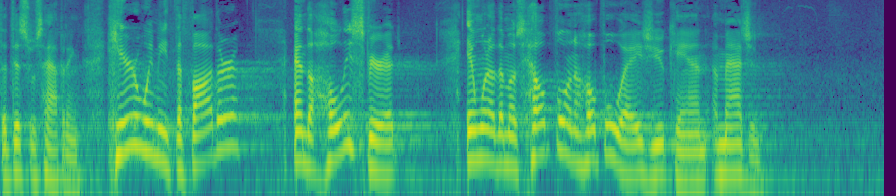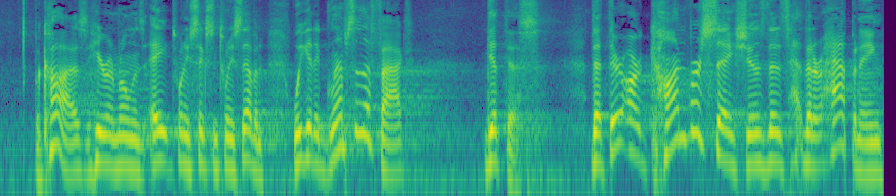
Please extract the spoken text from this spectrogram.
that this was happening. Here we meet the Father and the Holy Spirit in one of the most helpful and hopeful ways you can imagine. Because here in Romans 8, 26 and 27, we get a glimpse of the fact, get this, that there are conversations that, is, that are happening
